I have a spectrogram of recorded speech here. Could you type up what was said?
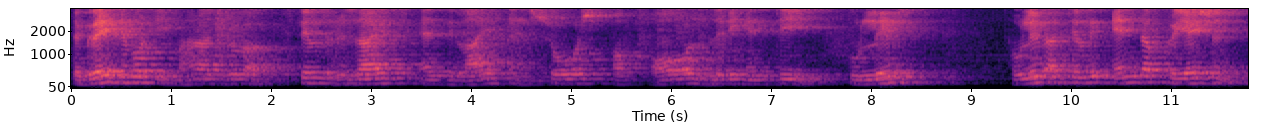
the great devotee Maharaj Dhruva, still resides as the life and source of all living entity who lives, who live until the end of creation.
